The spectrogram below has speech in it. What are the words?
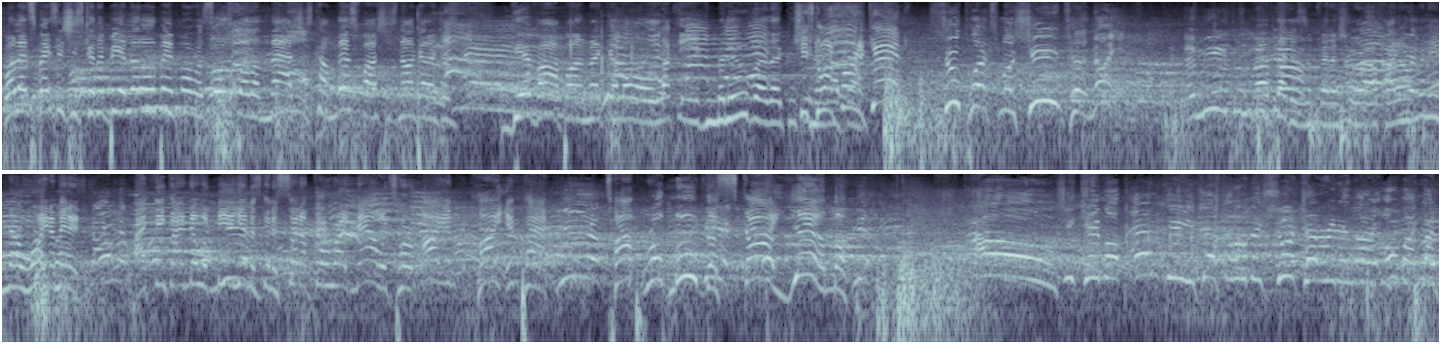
Well, let's face it, she's going to be a little bit more resourceful than that. She's come this far, she's not going to just give up on like a little lucky maneuver that She's going for it again. Suplex machine tonight. Well, that doesn't finish her off, I don't really know what. Wait a minute. I think I know what Mia Yim is going to set up for right now. It's her high, high impact top rope move, the Sky Yim. Oh, she came up empty, just a little bit short, Katarina and I. Oh my God,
